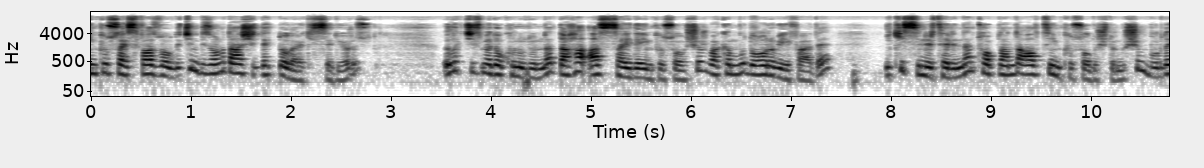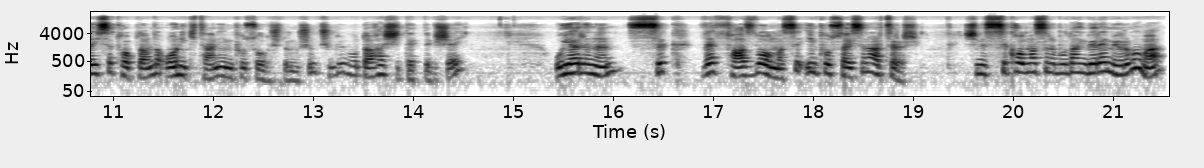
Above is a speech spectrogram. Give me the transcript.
impuls sayısı fazla olduğu için biz onu daha şiddetli olarak hissediyoruz. Ilık cisme dokunulduğunda daha az sayıda impuls oluşur. Bakın bu doğru bir ifade. İki sinir telinden toplamda 6 impuls oluşturmuşum. Burada ise toplamda 12 tane impuls oluşturmuşum. Çünkü bu daha şiddetli bir şey. Uyarının sık ve fazla olması impuls sayısını artırır. Şimdi sık olmasını buradan göremiyorum ama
